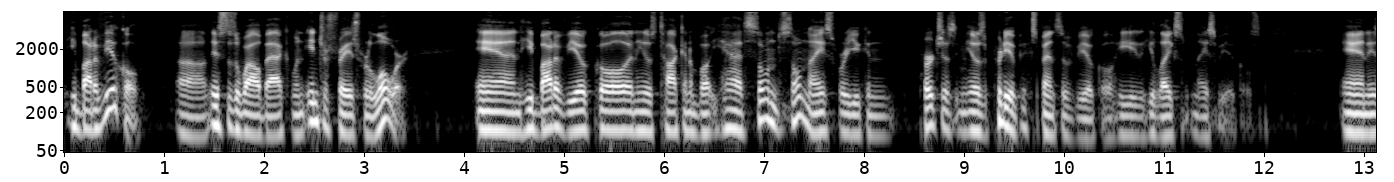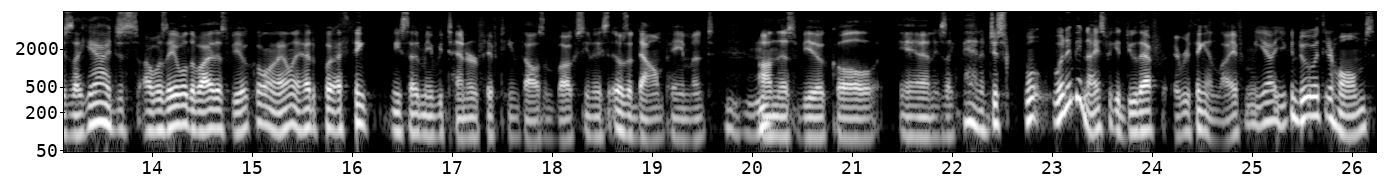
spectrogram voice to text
he bought a vehicle. Uh, this is a while back when interest rates were lower, and he bought a vehicle, and he was talking about yeah, it's so so nice where you can purchase. I mean, it was a pretty expensive vehicle. He he likes nice vehicles, and he's like, yeah, I just I was able to buy this vehicle, and I only had to put I think he said maybe ten or fifteen thousand bucks. You know, it was a down payment mm-hmm. on this vehicle, and he's like, man, it just wouldn't it be nice we could do that for everything in life? I mean, yeah, you can do it with your homes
